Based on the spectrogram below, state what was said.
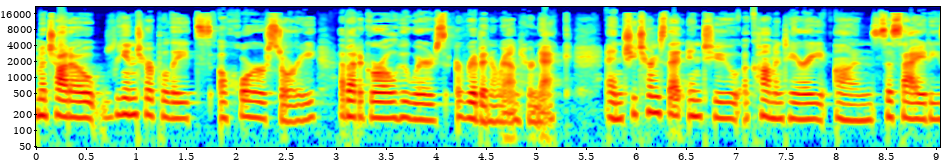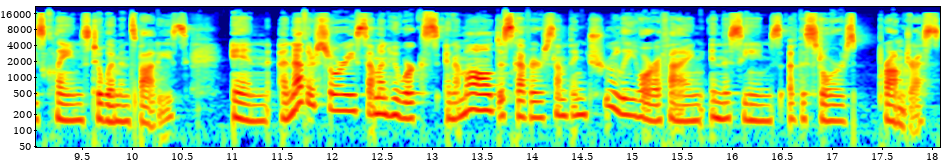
Machado reinterpolates a horror story about a girl who wears a ribbon around her neck, and she turns that into a commentary on society's claims to women's bodies. In another story, someone who works in a mall discovers something truly horrifying in the seams of the store's prom dress.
